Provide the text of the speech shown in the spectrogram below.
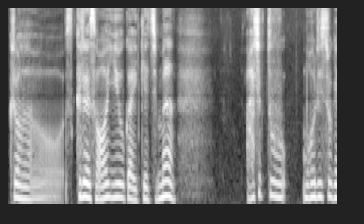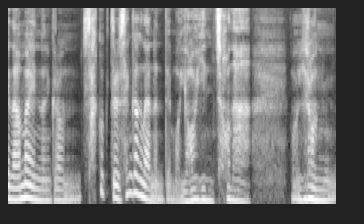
그런 그래서 이유가 있겠지만 아직도 머릿속에 남아 있는 그런 사극들 생각나는데 뭐 여인 천하 뭐 이런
